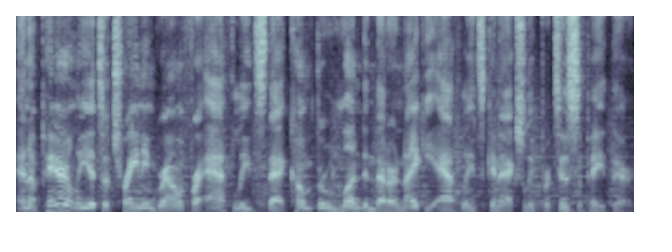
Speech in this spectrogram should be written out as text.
and apparently it's a training ground for athletes that come through London that are Nike athletes can actually participate there.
